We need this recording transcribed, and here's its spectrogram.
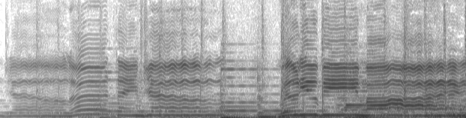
Angel, earth angel, will you be mine?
